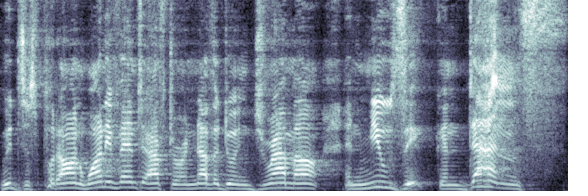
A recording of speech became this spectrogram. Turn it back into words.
we'd just put on one event after another doing drama and music and dance.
